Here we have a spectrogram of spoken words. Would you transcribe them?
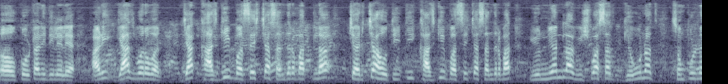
कोर्टाने दिलेली आहे. आणि याचबरोबर ज्या खासगी बसेसच्या संदर्भातलं चर्चा होती ती खासगी बसेसच्या संदर्भात युनियनला विश्वासात घेऊनच संपूर्ण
